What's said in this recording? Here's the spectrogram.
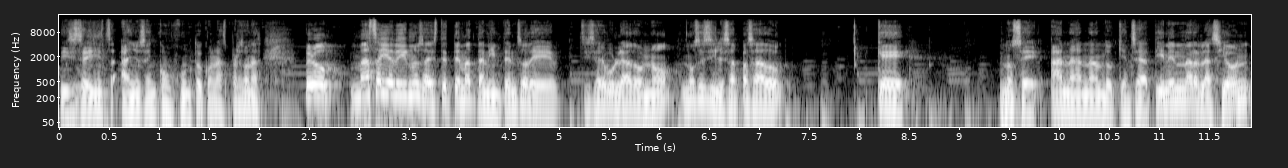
16 años en conjunto con las personas. Pero más allá de irnos a este tema tan intenso de si ser burlado o no, no sé si les ha pasado que no sé, Ana, Nando, quien sea, tienen una relación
